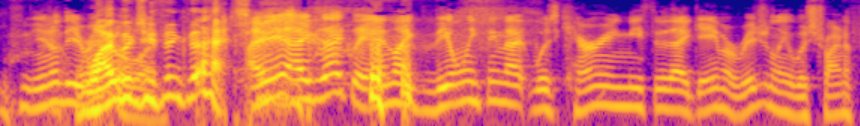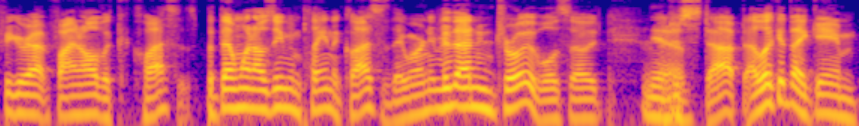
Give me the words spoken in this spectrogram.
You know the Why would you think that? I mean, exactly. And like the only thing that was carrying me through that game originally was trying to figure out find all the classes. But then when I was even playing the classes, they weren't even that enjoyable. So Yeah. I just stopped. I look at that game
